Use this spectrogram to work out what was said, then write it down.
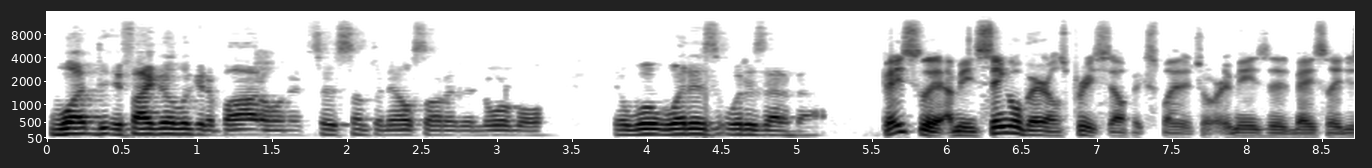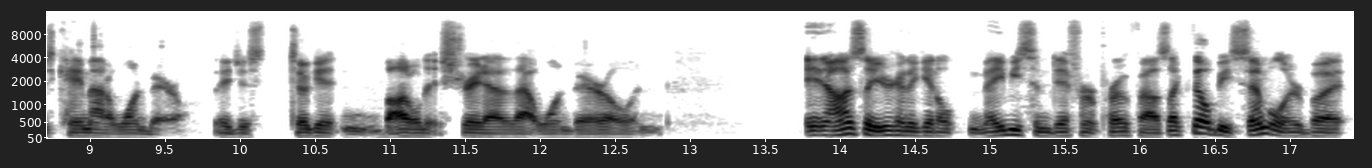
what if I go look at a bottle and it says something else on it than normal? Know, what what is what is that about? basically, I mean, single barrel is pretty self-explanatory. It means it basically just came out of one barrel. They just took it and bottled it straight out of that one barrel, and and honestly, you're going to get a, maybe some different profiles. Like they'll be similar, but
